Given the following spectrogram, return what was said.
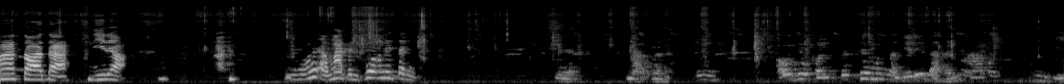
มาต่อจ้ะนี่เดี๋ยวโอ้ยเอามาเป็นพวงนี่ตันเนี่ยหนักเลยเอาอยู่คนเครื่องมันนั่นดีได้แต่หันมาไปดี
